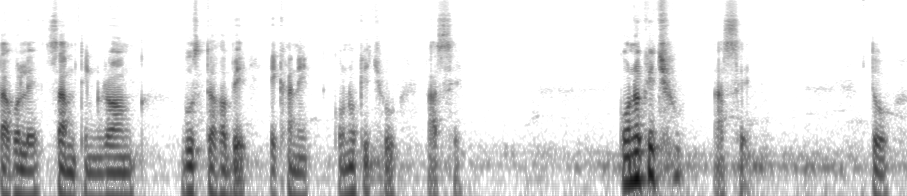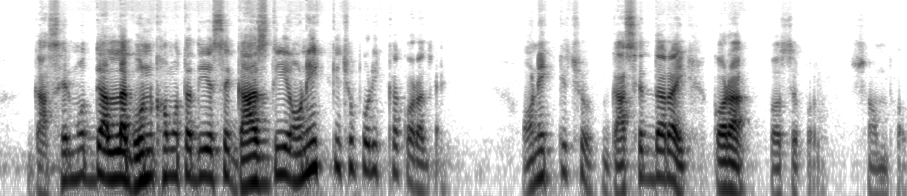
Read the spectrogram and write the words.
তাহলে সামথিং রং বুঝতে হবে এখানে কোনো কিছু আছে। কোনো কিছু আছে। গাছের মধ্যে আল্লাহ গুণ ক্ষমতা দিয়েছে, গাছ দিয়ে অনেক কিছু পরীক্ষা করা যায়। অনেক কিছু গাছের দ্বারাই করা পসিবল সম্ভব।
